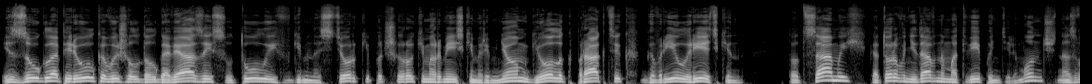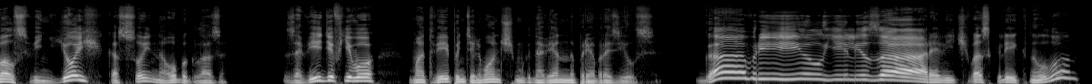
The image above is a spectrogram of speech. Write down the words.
Из-за угла переулка вышел долговязый, сутулый, в гимнастерке под широким армейским ремнем геолог-практик Гавриил Редькин — тот самый, которого недавно Матвей Пантелеймонович назвал свиньей, косой на оба глаза. Завидев его, Матвей Пантелеймонович мгновенно преобразился. «Гавриил Елизаревич!» — воскликнул он,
